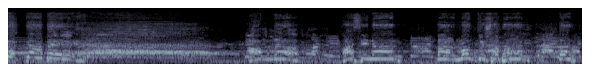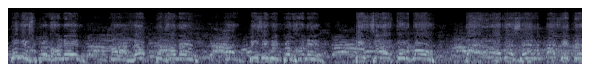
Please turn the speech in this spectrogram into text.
করতে হবে। আমরা হাসিনার তার মন্ত্রিসভার তার পুলিশ প্রধানের তার র্যাব প্রধানের তার বিজেপি প্রধানের বিচার করব বাংলাদেশের মাটিতে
